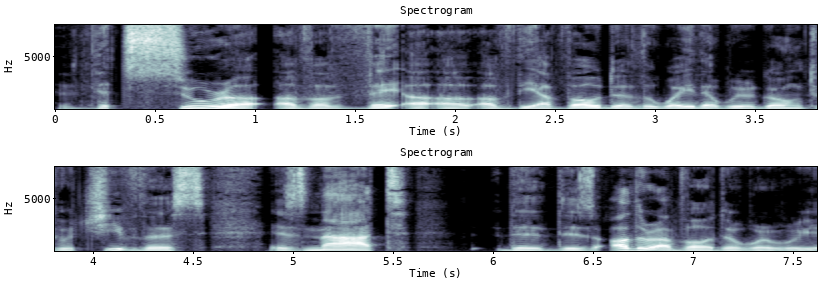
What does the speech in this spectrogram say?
The tzura of a, uh, of the avoda, the way that we're going to achieve this, is not the, there's other avoda where we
